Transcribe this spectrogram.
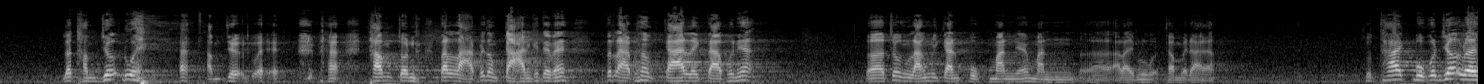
ำแล้วทำเยอะด้วยทำเยอะด้วยทำจนตลาดไม่ต้องการเข้าใจไหมตลาดไม่ต้องการอะไรต่างพวกนี้ ช่วงหลังมีการปลูกมันเนี่ยมันอะไรไม่รู้จำไม่ได้แล้วสุดท้ายปลูกกันเยอะเลย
